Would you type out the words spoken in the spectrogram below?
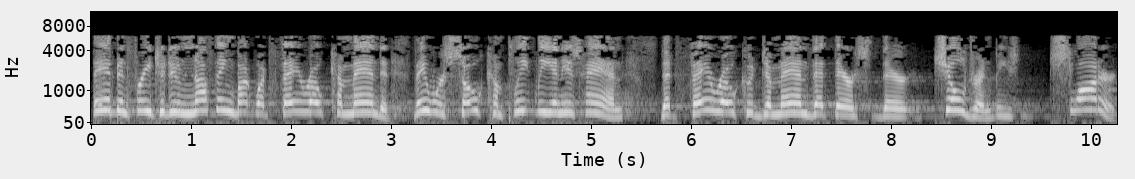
They had been free to do nothing but what Pharaoh commanded. They were so completely in his hand that Pharaoh could demand that their, their children be slaughtered.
